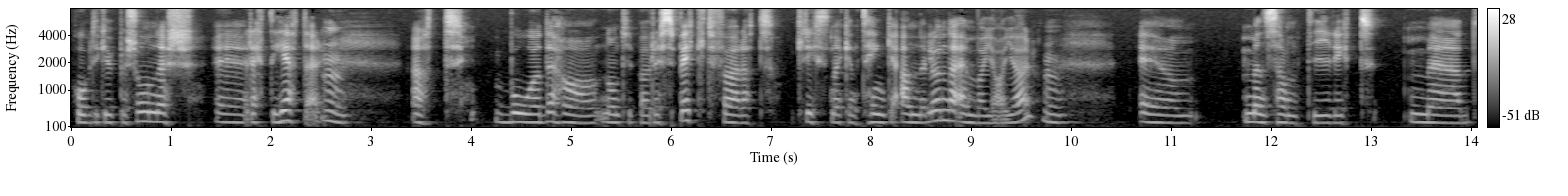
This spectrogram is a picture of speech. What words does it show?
hbtq-personers eh, rättigheter. Mm. Att både ha någon typ av respekt för att kristna kan tänka annorlunda än vad jag gör. Mm. Ehm, men samtidigt med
